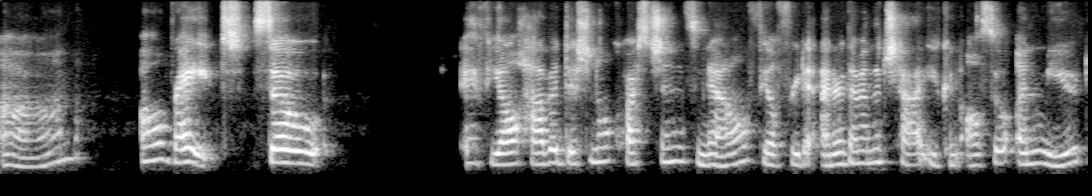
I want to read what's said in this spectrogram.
Um, all right, so if y'all have additional questions now, feel free to enter them in the chat. You can also unmute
